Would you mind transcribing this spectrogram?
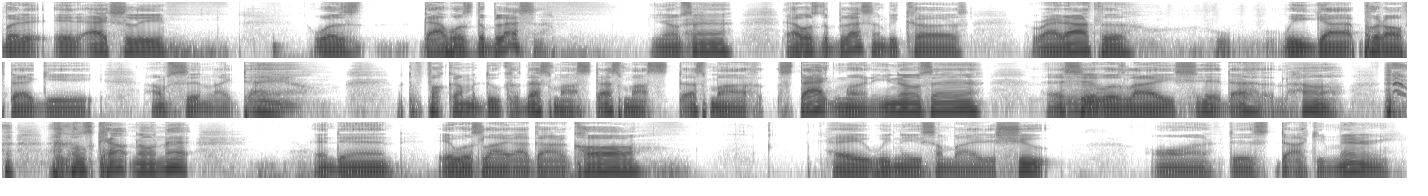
but it, it actually was that was the blessing. You know what I'm saying? That was the blessing because right after we got put off that gig, I'm sitting like, damn, what the fuck I'm gonna do? Cause that's my that's my that's my stack money. You know what I'm saying? That shit mm-hmm. was like shit. That huh? I was counting on that, and then it was like I got a call. Hey, we need somebody to shoot on this documentary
